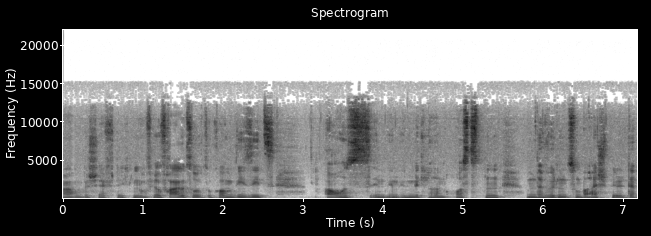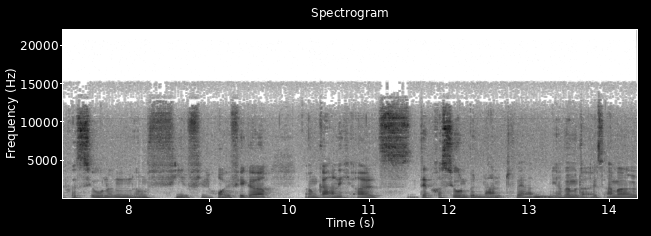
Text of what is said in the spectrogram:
ähm, beschäftigt. Um auf Ihre Frage zurückzukommen, wie sieht es aus in, im, im, Mittleren Osten? Und da würden zum Beispiel Depressionen viel, viel häufiger gar nicht als Depression benannt werden. Ja, wenn man da jetzt einmal,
